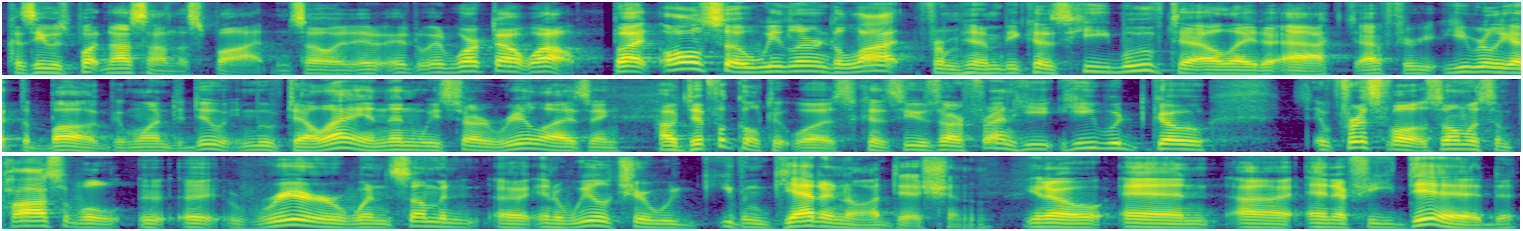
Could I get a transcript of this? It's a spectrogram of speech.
because he was putting us on the spot, and so it, it, it, worked out well. But also, we learned a lot from him because he moved to LA to act after he really got the bug and wanted to do it. He moved to LA, and then we started realizing how difficult it was because he was our friend. He he would go. First of all, it's almost impossible uh, uh, rare when someone uh, in a wheelchair would even get an audition, you know, and uh, and if he did,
